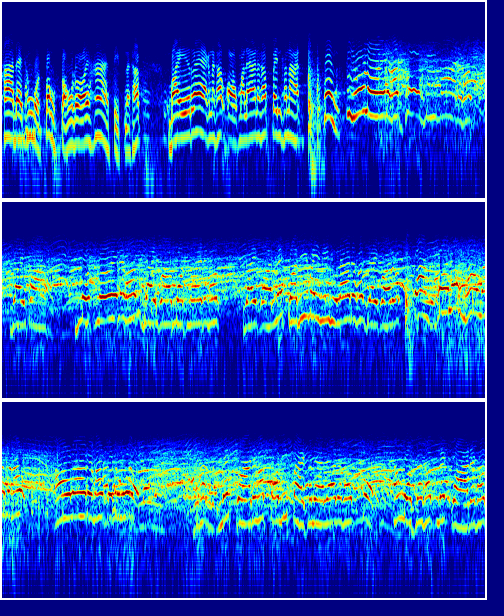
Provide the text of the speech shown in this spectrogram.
ถ้าได้ทั้งหมดต้อง 250 นะครับ ใบแรกนะครับออกมาแล้วนะครับ เป็นขนาดปุ้งจิ๋วเลยนะครับโชคดีมากนะครับ ใหญ่กว่าหมดเลยนะครับ ใหญ่กว่าหมดเลยนะครับ ใหญ่กว่าเล็กกว่านี้ไม่มีอยู่แล้วนะครับ ใหญ่กว่านะครับปังมาเริ่มเข้าเลยนะครับ เล็กกว่านะครับ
